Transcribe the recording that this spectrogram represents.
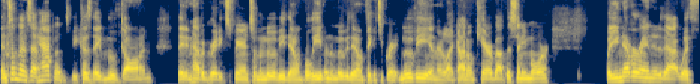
And sometimes that happens because they've moved on. They didn't have a great experience on the movie. They don't believe in the movie. They don't think it's a great movie. And they're like, I don't care about this anymore. But you never ran into that with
